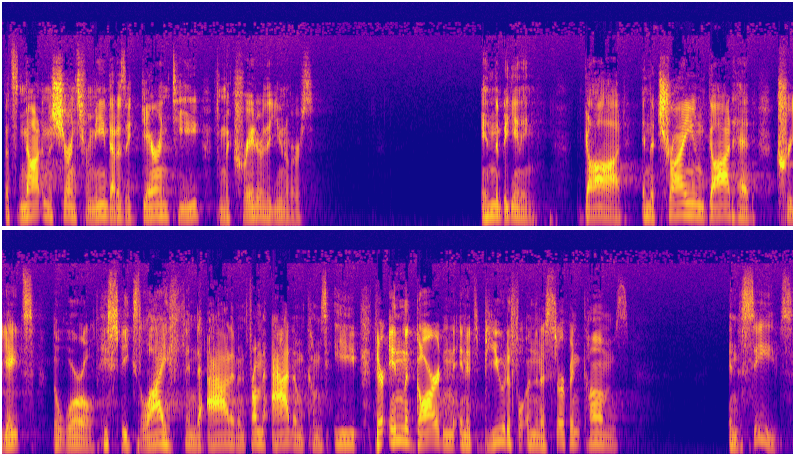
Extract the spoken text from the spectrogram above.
That's not an assurance from me, that is a guarantee from the creator of the universe. In the beginning, God, in the triune Godhead, creates the world. He speaks life into Adam, and from Adam comes Eve. They're in the garden, and it's beautiful, and then a serpent comes and deceives.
